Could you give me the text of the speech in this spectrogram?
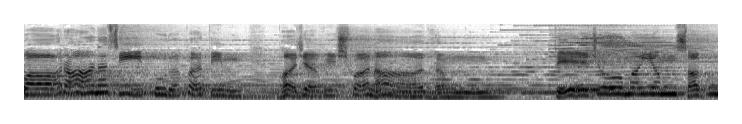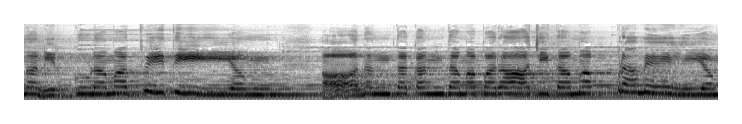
वाराणसीपुरपतिं भज विश्वनाथम् तेजोमयं सगुणनिर्गुणमद्वितीयम् आनन्दकन्दमपराजितमप्रमेयं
